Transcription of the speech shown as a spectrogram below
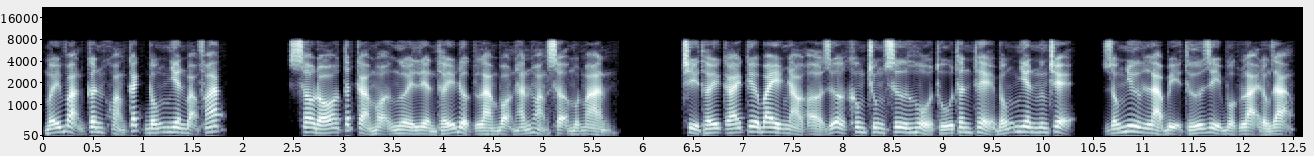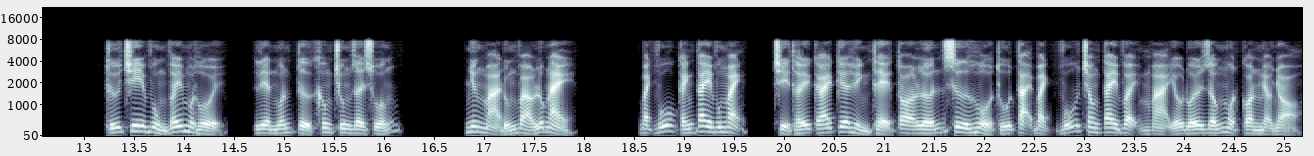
mấy vạn cân khoảng cách đống nhiên bạo phát. Sau đó tất cả mọi người liền thấy được làm bọn hắn hoảng sợ một màn. Chỉ thấy cái kia bay nhào ở giữa không trung sư hổ thú thân thể bỗng nhiên ngưng trệ, giống như là bị thứ gì buộc lại đồng dạng. Thứ chi vùng vẫy một hồi, liền muốn từ không trung rơi xuống. Nhưng mà đúng vào lúc này, Bạch Vũ cánh tay vung mạnh, chỉ thấy cái kia hình thể to lớn sư hổ thú tại Bạch Vũ trong tay vậy mà yếu đuối giống một con mèo nhỏ.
